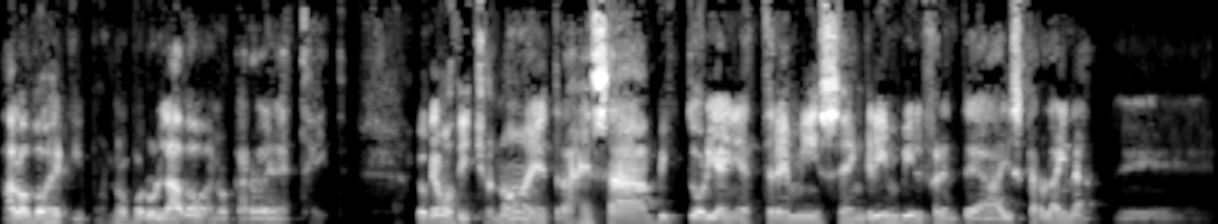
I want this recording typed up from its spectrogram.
a los dos equipos, ¿no? Por un lado, a North Carolina State. Lo que hemos dicho, ¿no? Eh, tras esa victoria in extremis en Greenville frente a East Carolina, eh,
